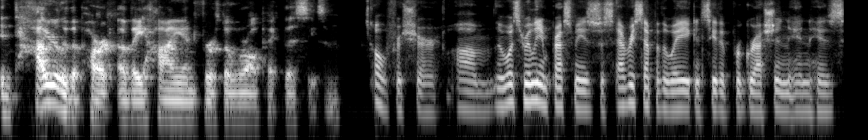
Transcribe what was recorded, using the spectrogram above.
entirely the part of a high end first overall pick this season. Oh, for sure. Um, and what's really impressed me is just every step of the way you can see the progression in his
